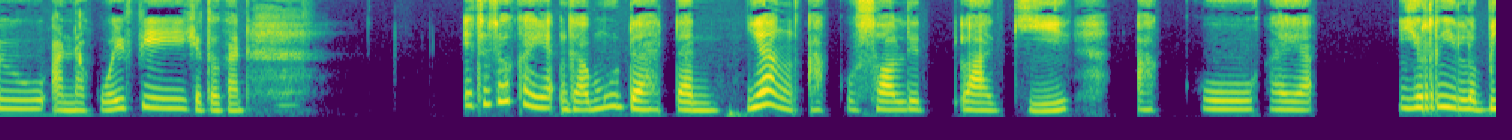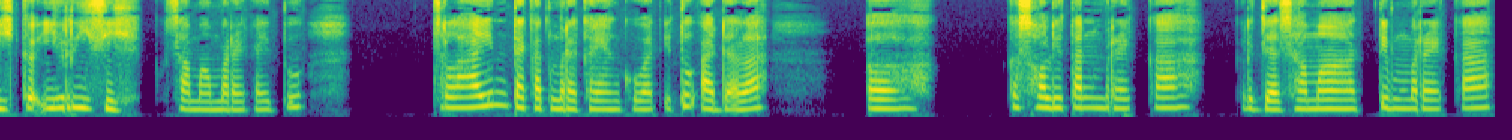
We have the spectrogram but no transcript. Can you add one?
U, anak Wavy gitu kan. Itu tuh kayak nggak mudah dan yang aku solid lagi aku kayak iri lebih ke iri sih sama mereka itu. Selain tekad mereka yang kuat itu adalah uh, kesulitan mereka kerjasama tim mereka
